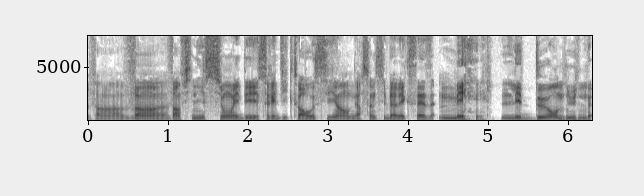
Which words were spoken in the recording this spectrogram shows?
enfin 20, 20 finitions et des séries de victoires aussi. hein. Anderson Silva avec 16, mais les deux en une.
